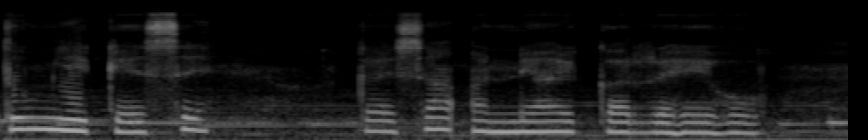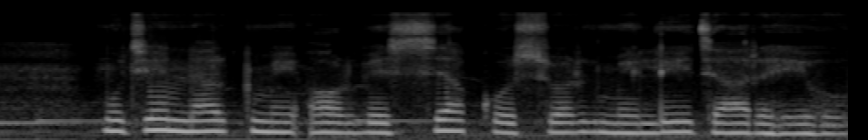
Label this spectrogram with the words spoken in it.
तुम ये कैसे कैसा अन्याय कर रहे हो। मुझे नर्क में और वेश्या को स्वर्ग में ले जा रहे हो।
